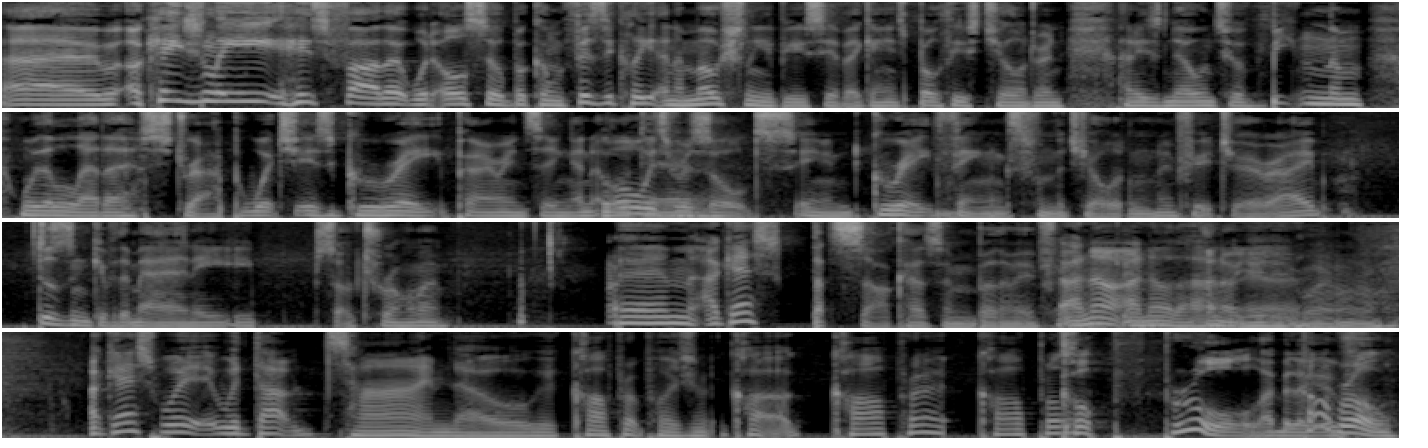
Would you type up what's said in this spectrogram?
Um, occasionally, his father would also become physically and emotionally abusive against both his children, and is known to have beaten them with a leather strap, which is great parenting and always dear. results in great things from the children in future, right? Doesn't give them any sort of trauma. Um, I guess That's sarcasm, by the way. for- I know- I know that, I know you. yeah. well, I guess with with that time though, corporate punishment, cor- corporate corporal. Corporal, I believe. Corporal,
